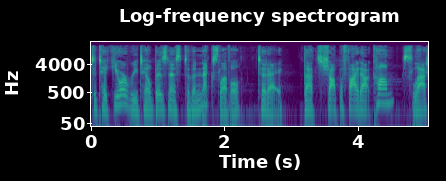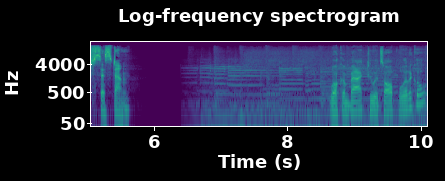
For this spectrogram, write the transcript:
to take your retail business to the next level today. That's shopify.com slash system. Welcome back to It's All Political,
